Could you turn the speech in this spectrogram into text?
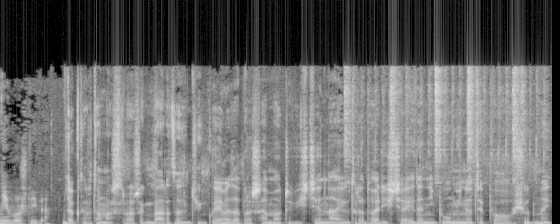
niemożliwe. Doktor Tomasz Rożek, bardzo dziękujemy. Zapraszamy oczywiście na jutro 21,5 minuty po siódmej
